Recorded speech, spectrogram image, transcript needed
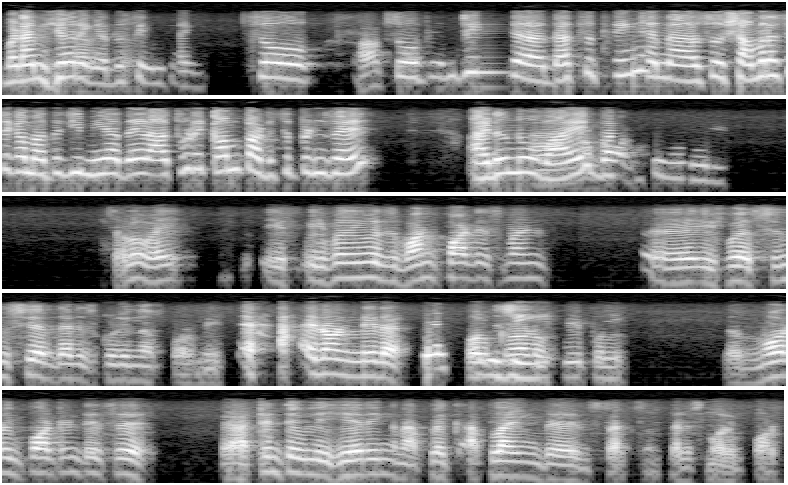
but i'm hearing at the same time so Okay. so Prabhuji, uh, that's the thing and uh, so shamarasika mataji me are there are thode kam participants hai i don't know Ah, why no but Chalo, bhai. If even if one participant, uh, if we're sincere, that is good enough for me. I don't need a Yes, whole crowd of people. The more important is uh, attentively hearing and apply, applying the instructions. That is more important.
